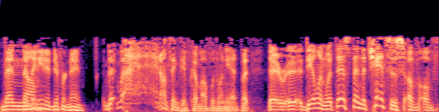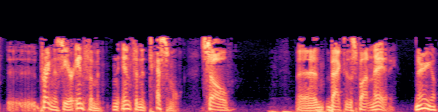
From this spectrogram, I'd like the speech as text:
then um, they need a different name. I don't think they've come up with one yet, but they're uh, dealing with this. Then the chances of of uh, pregnancy are infinite, infinitesimal. So, uh, back to the spontaneity. There you go.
